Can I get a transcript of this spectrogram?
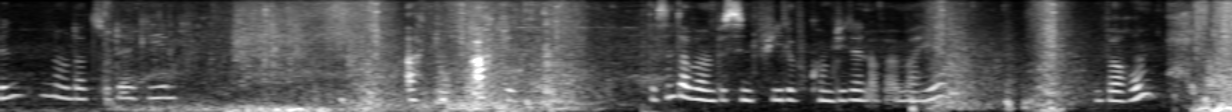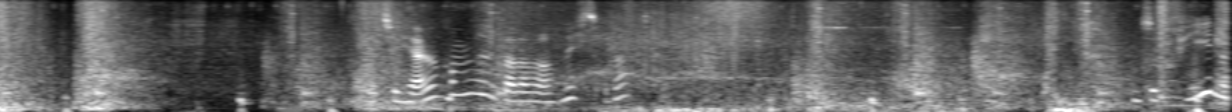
finden oder zu der gehen. Ach du, ach du. Das sind aber ein bisschen viele. Wo kommen die denn auf einmal her? Und warum? Jetzt hierher gekommen sind, war aber noch nichts, oder? Und so viele.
